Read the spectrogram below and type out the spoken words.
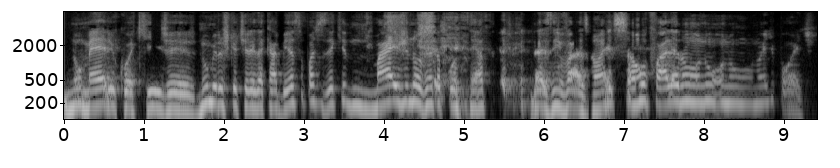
numérico aqui de números que eu tirei da cabeça, posso dizer que mais de 90% das invasões são falha no, no, no, no endpoint.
